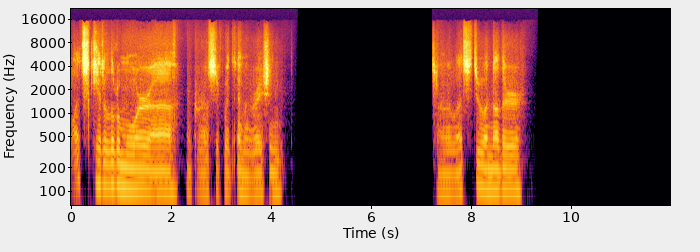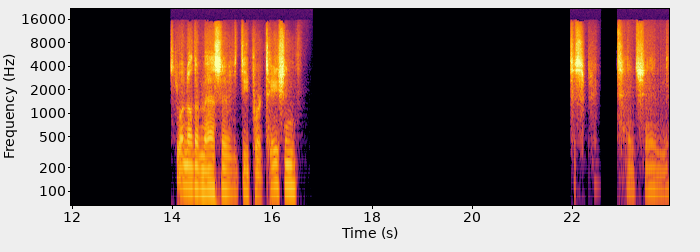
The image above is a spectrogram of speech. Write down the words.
let's get a little more uh, aggressive with immigration. So let's do another. Another massive deportation. Tension.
